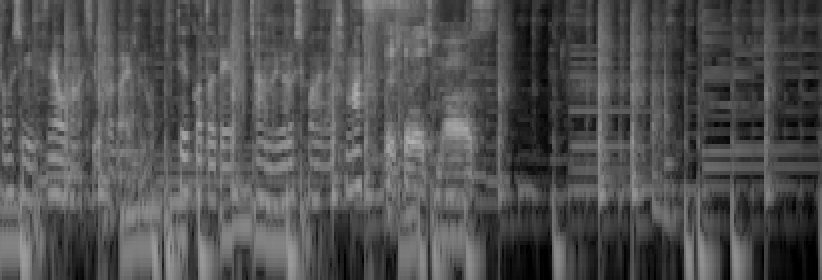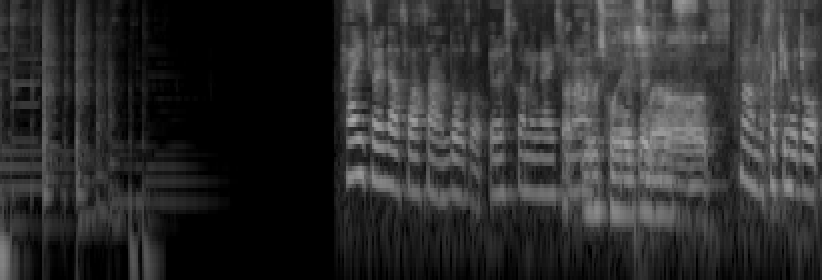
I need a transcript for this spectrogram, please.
楽しみですね。お話を伺えるの。ということであのよろしくお願いします。よ。ろしくお願いします。はいそれでは諏訪さんどうぞよろしくお願いします。よろしくお願いします。す。まあ、あの先ほど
